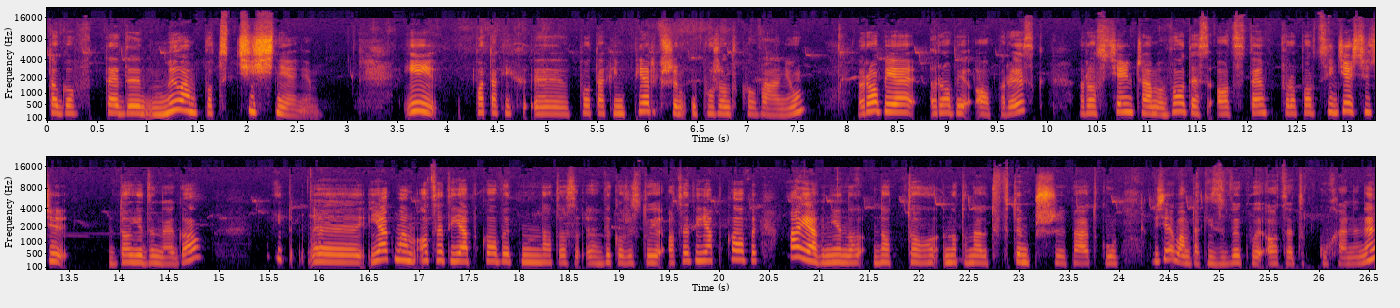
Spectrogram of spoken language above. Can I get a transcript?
to go wtedy myłam pod ciśnieniem. I po, takich, e, po takim pierwszym uporządkowaniu robię, robię oprysk, rozcieńczam wodę z octem w proporcji 10 do 1. I e, jak mam ocet jabłkowy, no to wykorzystuję ocet jabłkowy, a jak nie, no, no, to, no to nawet w tym przypadku wzięłam taki zwykły ocet kuchenny,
